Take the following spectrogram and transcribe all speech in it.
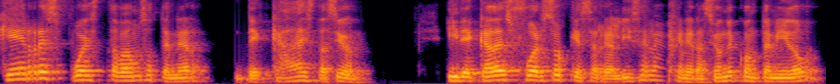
qué respuesta vamos a tener de cada estación y de cada esfuerzo que se realice en la generación de contenido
